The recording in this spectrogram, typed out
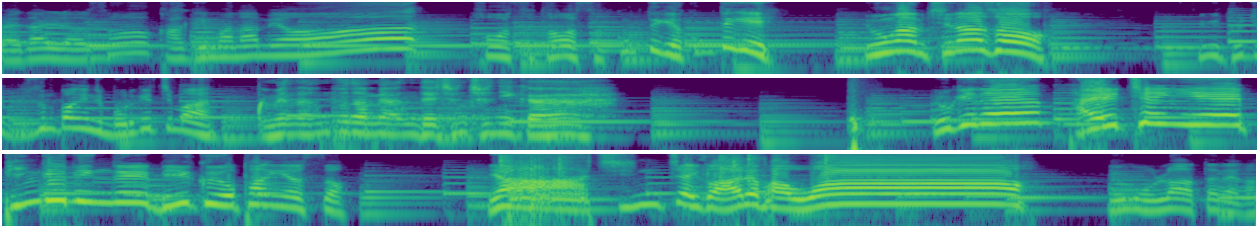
매달려서 가기만 하면 다 왔어 다 왔어. 꼭대기야 꼭대기. 용암 지나서. 여기 도대체 무슨 빵인지 모르겠지만. 그러면 흥분하면 안 돼 천천히 가 여기는 발챙이의 빙글빙글 밀크 요팡이었어. 야 진짜 이거 아래 봐와 여기 올라왔다 내가.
